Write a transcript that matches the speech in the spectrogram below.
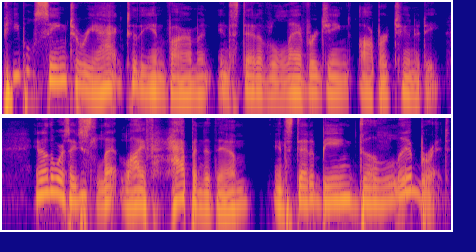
people seem to react to the environment instead of leveraging opportunity. In other words, they just let life happen to them instead of being deliberate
